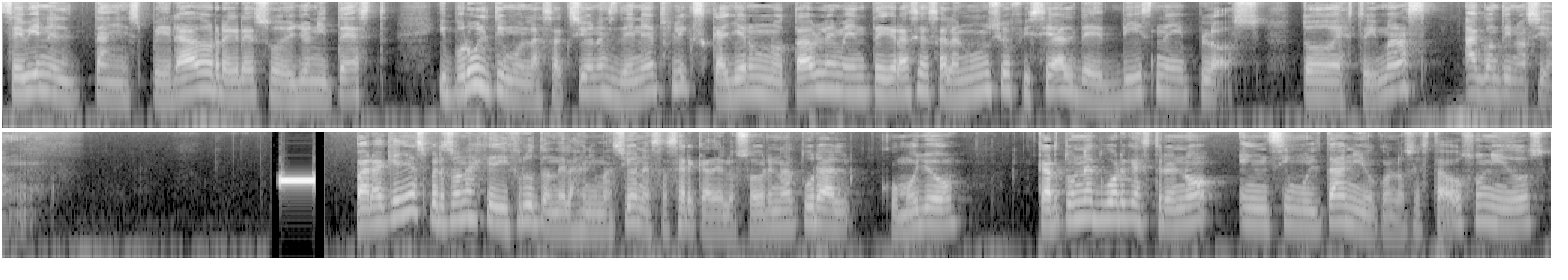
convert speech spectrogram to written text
Se viene el tan esperado regreso de Johnny Test y por último, las acciones de Netflix cayeron notablemente gracias al anuncio oficial de Disney Plus. Todo esto y más a continuación. Para aquellas personas que disfrutan de las animaciones acerca de lo sobrenatural, como yo, Cartoon Network estrenó en simultáneo con los Estados Unidos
